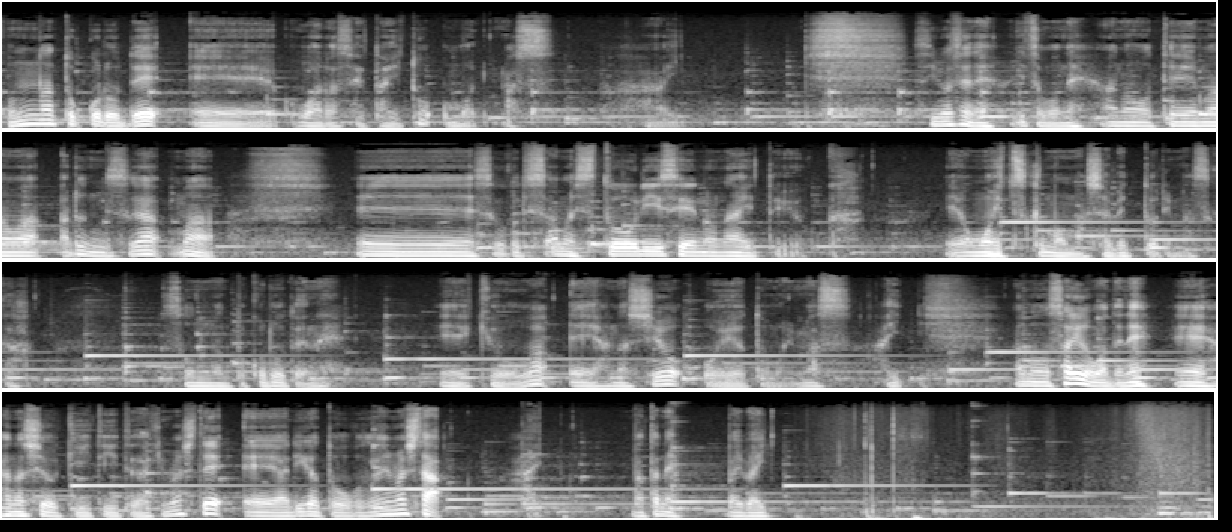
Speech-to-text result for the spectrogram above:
こんなところで、えー、終わらせたいと思います。はい、すいませんねいつもねあのテーマはあるんですがまあえー、すごくですあまりストーリー性のないというか、えー、思いつくまま喋っておりますがそんなところでね、えー、今日は、え話を終えようと思います。はい、あの最後までね、え話を聞いていただきまして、えありがとうございました。はい、またねバイバイ。Thank you.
